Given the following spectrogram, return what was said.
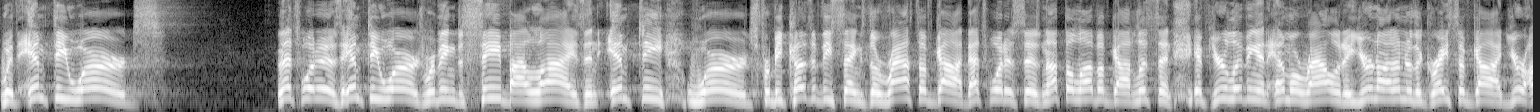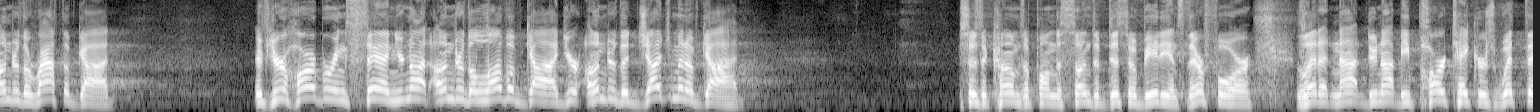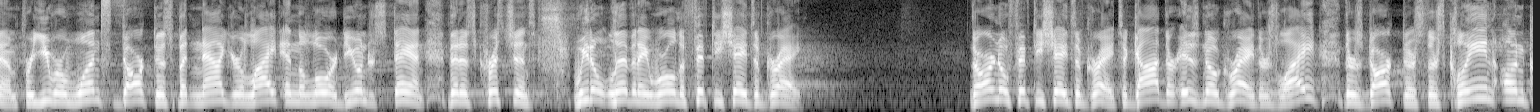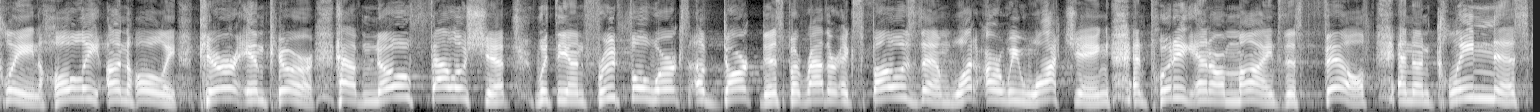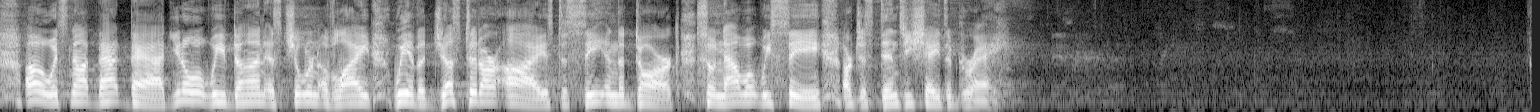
with empty words. That's what it is empty words. We're being deceived by lies and empty words. For because of these things, the wrath of God, that's what it says, not the love of God. Listen, if you're living in immorality, you're not under the grace of God, you're under the wrath of God. If you're harboring sin, you're not under the love of God, you're under the judgment of God. It says it comes upon the sons of disobedience. Therefore, let it not, do not be partakers with them. For you were once darkness, but now you're light in the Lord. Do you understand that as Christians, we don't live in a world of 50 shades of gray? There are no 50 shades of gray. To God, there is no gray. There's light, there's darkness, there's clean, unclean, holy, unholy, pure, impure. Have no fellowship with the unfruitful works of darkness, but rather expose them. What are we watching and putting in our minds this filth and uncleanness? Oh, it's not that bad. You know what we've done as children of light? We have adjusted our eyes to see in the dark. So now what we see are just dingy shades of gray.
